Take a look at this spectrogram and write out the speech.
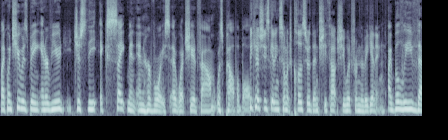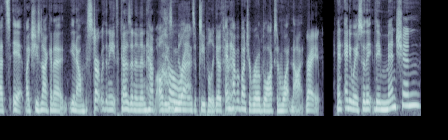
Like when she was being interviewed, just the excitement in her voice at what she had found was palpable. Because she's getting so much closer than she thought she would from the beginning. I believe that's it. Like she's not going to, you know, Start with an eighth cousin and then have all these millions of people to go through. and have a bunch of roadblocks and whatnot. right. And anyway, so they, they mention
